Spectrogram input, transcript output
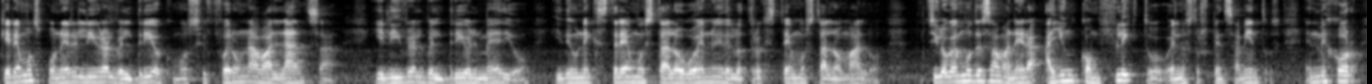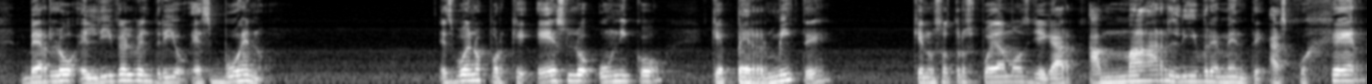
Queremos poner el libre albedrío como si fuera una balanza y libre albedrío el medio y de un extremo está lo bueno y del otro extremo está lo malo. Si lo vemos de esa manera, hay un conflicto en nuestros pensamientos. Es mejor verlo, el libre albedrío es bueno. Es bueno porque es lo único que permite que nosotros podamos llegar a amar libremente, a escoger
